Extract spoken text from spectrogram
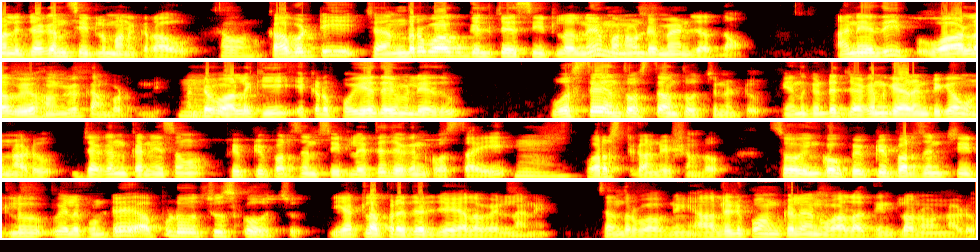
మళ్ళీ జగన్ సీట్లు మనకు రావు. కాబట్టి చంద్రబాబు గెలిచే సీట్లనే మనం డిమాండ్ చేద్దాం అనేది వాళ్ళ వ్యూహంగా కనబడుతుంది. అంటే వాళ్ళకి ఇక్కడ పోయేదేమీ లేదు. వస్తే ఎంత వస్తే అంత వచ్చినట్టు. ఎందుకంటే జగన్ గ్యారంటీగా ఉన్నాడు. జగన్ కనీసం ఫిఫ్టీ పర్సెంట్ సీట్లు అయితే జగన్కి వస్తాయి వరస్ట్ కండిషన్లో. సో ఇంకొక ఫిఫ్టీ పర్సెంట్ సీట్లు వీళ్ళకుంటే అప్పుడు చూసుకోవచ్చు. ఎట్లా ప్రెజర్ చేయాలో వీళ్ళని? చంద్రబాబుని. ఆల్రెడీ పవన్ కళ్యాణ్ వాళ్ళ దీంట్లోనే ఉన్నాడు.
